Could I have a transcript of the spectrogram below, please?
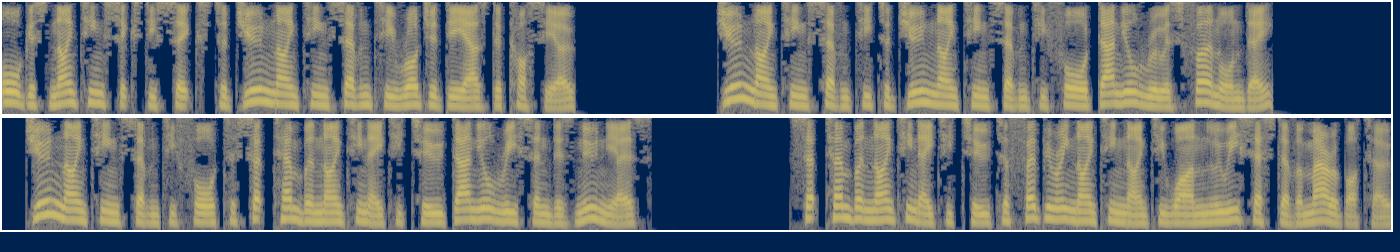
August 1966 to June 1970 Roger Diaz de Cossío. June 1970 to June 1974 Daniel Ruiz Fernández June 1974 to September 1982 Daniel Reséndiz Núñez September 1982 to February 1991 Luis Esteva Maraboto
